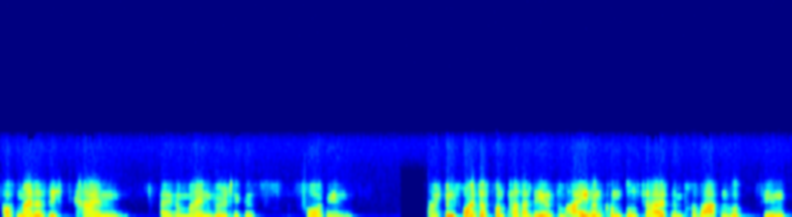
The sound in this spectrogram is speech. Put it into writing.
aus meiner Sicht kein allgemeingültiges Vorgehen. Aber ich bin Freund davon, Parallelen zum eigenen Konsumverhalten im Privaten so zu ziehen.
